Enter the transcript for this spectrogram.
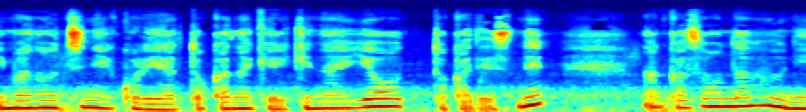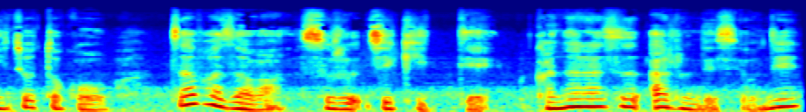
今のうちにこれやっとかなきゃいけないよとかですねなんかそんな風にちょっとこうざわざわする時期って必ずあるんですよね。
